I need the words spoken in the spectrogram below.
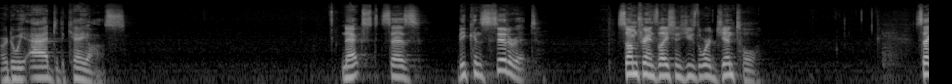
Or do we add to the chaos? Next says, be considerate. Some translations use the word gentle. 2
